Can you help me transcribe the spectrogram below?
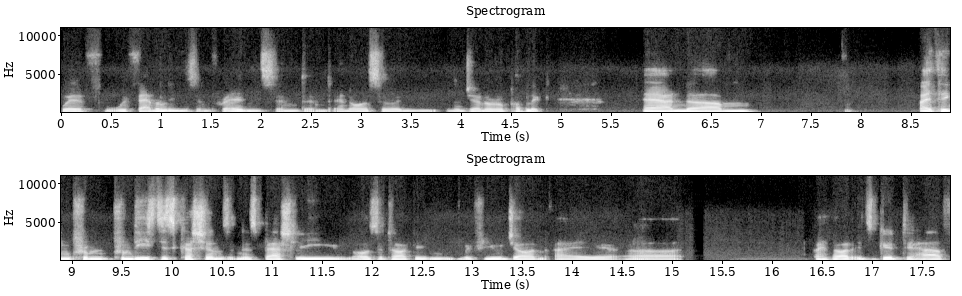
with with families and friends and and, and also in, in the general public. And um, I think from from these discussions and especially also talking with you, John, I uh, I thought it's good to have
